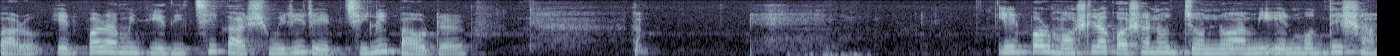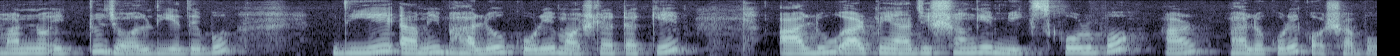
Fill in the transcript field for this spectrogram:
পারো। এরপর আমি দিয়ে দিচ্ছি কাশ্মীরি রেড চিলি পাউডার। এরপর মশলা কষানোর জন্য আমি এর মধ্যে সামান্য একটু জল দিয়ে দেব। দিয়ে আমি ভালো করে মশলাটাকে আলু আর পেঁয়াজের সঙ্গে মিক্স করব আর ভালো করে কষাবো।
